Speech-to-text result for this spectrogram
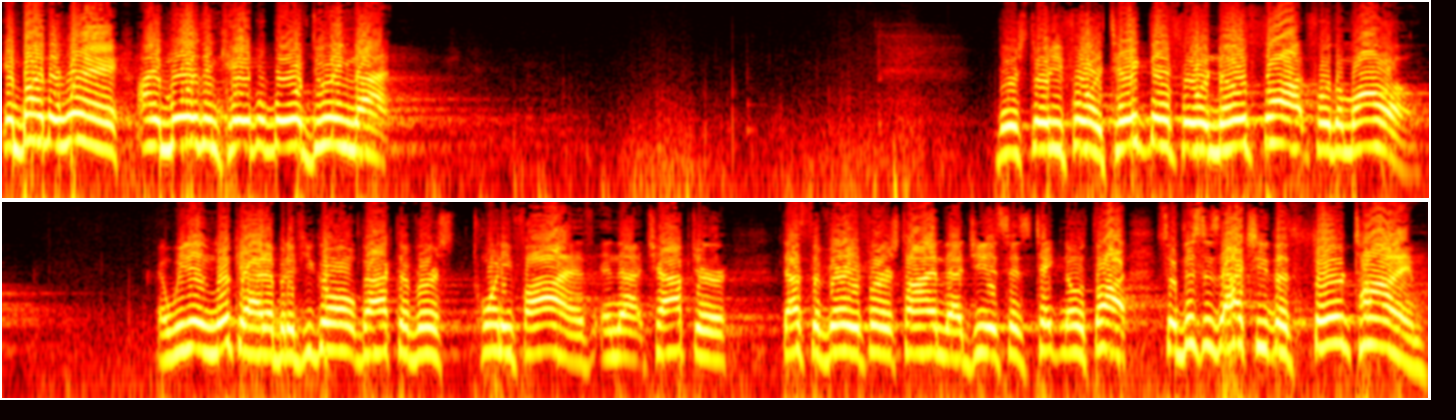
And by the way, I'm more than capable of doing that. Verse 34 Take therefore no thought for the morrow. And we didn't look at it, but if you go back to verse 25 in that chapter, that's the very first time that Jesus says, Take no thought. So this is actually the third time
